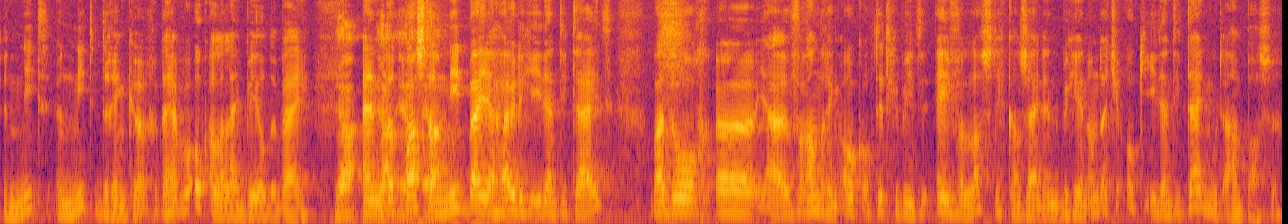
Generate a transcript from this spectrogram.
een niet, een niet-drinker, daar hebben we ook allerlei beelden bij. Ja, En ja, dat ja, past dan niet bij je huidige identiteit. Waardoor eh, ja, een verandering ook op dit gebied even lastig kan zijn in het begin. Omdat je ook je identiteit moet aanpassen.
